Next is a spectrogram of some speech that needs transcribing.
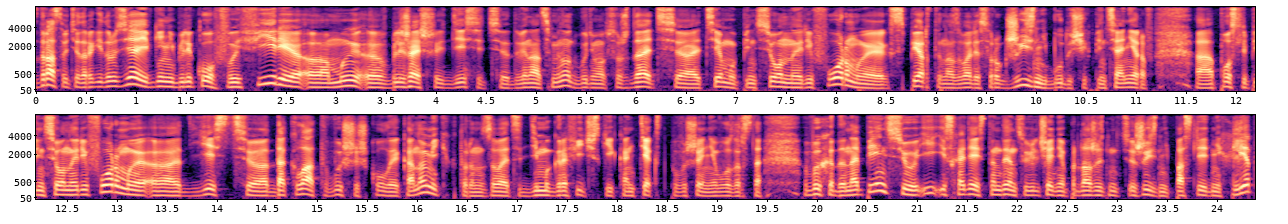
Здравствуйте, дорогие друзья. Евгений Беляков в эфире. Э, мы э, в ближайшие 10-12 минут будем обсуждать э, тему пенсионной реформы. Эксперты назвали срок жизни будущих пенсионеров после пенсионной реформы. Есть доклад Высшей школы экономики, который называется «Демографический контекст повышения возраста выхода на пенсию». И исходя из тенденции увеличения продолжительности жизни последних лет,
